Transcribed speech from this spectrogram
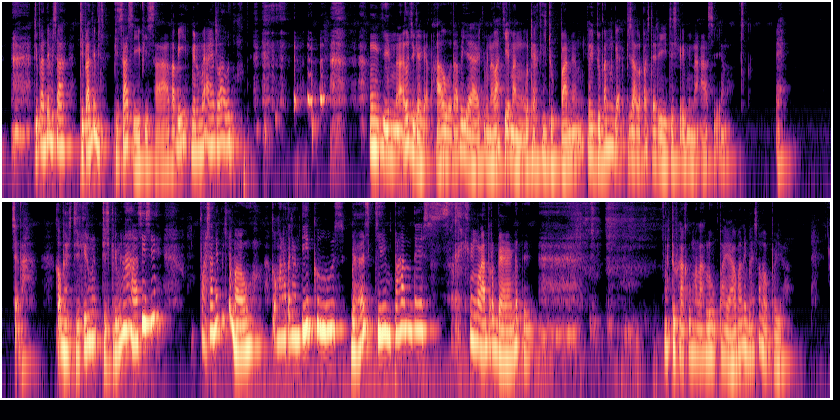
di pantai bisa di pantai bisa sih bisa. Tapi minumnya air laut. Mungkin. Aku juga nggak tahu. Tapi ya gimana lagi emang udah kehidupan. Kehidupan nggak bisa lepas dari diskriminasi. Eh saya tah kok bahas diskriminasi sih? Pasannya pikir mau? Kok malah tekan tikus? Bahas game pantes. Ngelantur banget ya aduh aku malah lupa ya awalnya bahasa apa ya?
